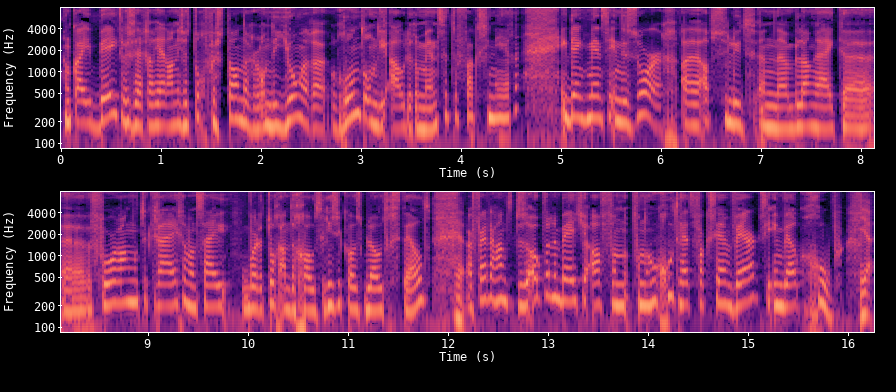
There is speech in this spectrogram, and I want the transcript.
Dan kan je beter zeggen, ja, dan is het toch verstandiger om de jongeren rondom die oudere mensen te vaccineren. Ik denk mensen in de zorg uh, absoluut een uh, belangrijke uh, voorrang moeten krijgen, want zij worden toch aan de grootste risico's blootgesteld. Ja. Maar verder hangt het dus ook wel een beetje af van, van hoe goed het vaccin werkt in welke groep. Ja.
